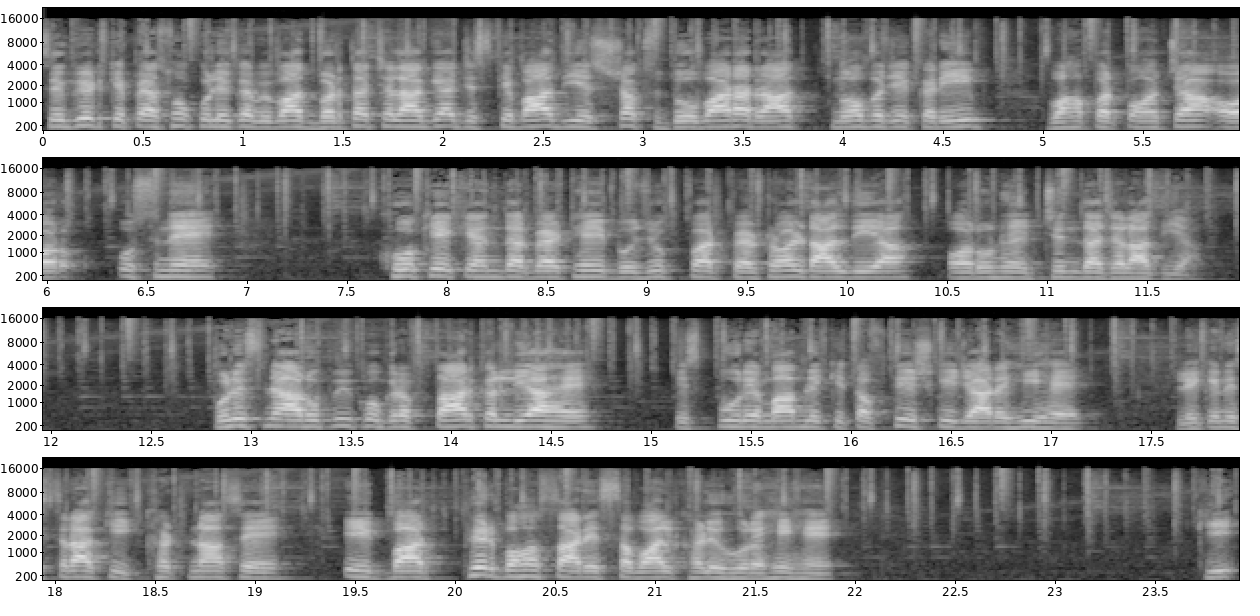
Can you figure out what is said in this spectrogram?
सिगरेट के पैसों को लेकर विवाद बढ़ता चला गया, जिसके बाद ये शख्स दोबारा रात नौ बजे करीब वहाँ पर पहुँचा और उसने खोखे के अंदर बैठे बुज़ुर्ग पर पेट्रोल डाल दिया और उन्हें ज़िंदा जला दिया। पुलिस ने आरोपी को गिरफ़्तार कर लिया है। इस पूरे मामले की तफ्तीश की जा रही है। लेकिन इस तरह की घटना से एक बार फिर बहुत सारे सवाल खड़े हो रहे हैं कि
